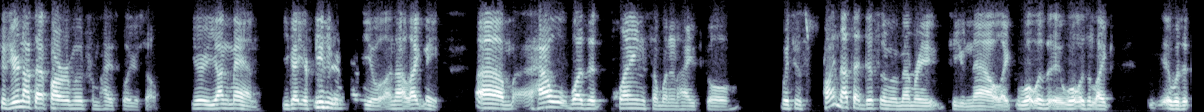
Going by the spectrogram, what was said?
Because you're not that far removed from high school yourself. You're a young man. You got your future Mhm. in front of you, uh, not like me. Um, how was it playing someone in high school, which is probably not that distant of a memory to you now? Like, what was it? What was it like? Was it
